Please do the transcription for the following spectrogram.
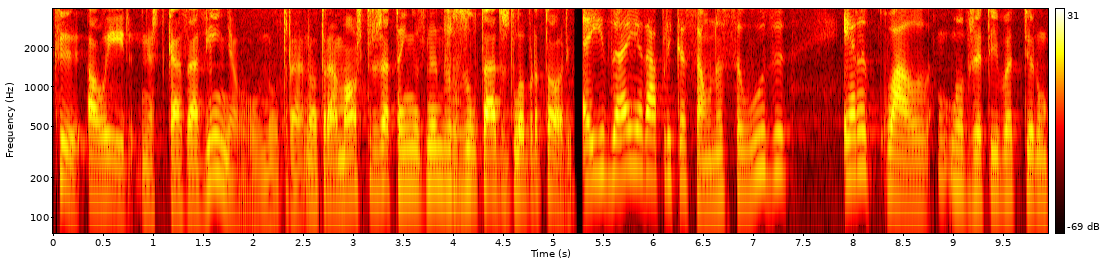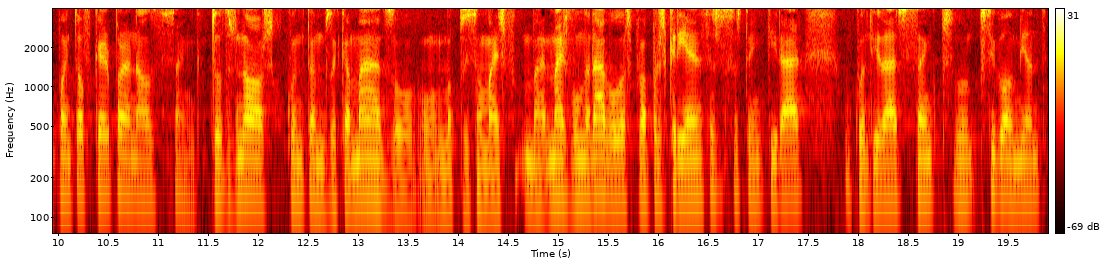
que, ao ir, neste caso, à vinha ou noutra, noutra amostra, já tem os mesmos resultados de laboratório. A ideia da aplicação na saúde era qual? O objetivo é ter um point of care para análise de sangue. Todos nós, quando estamos acamados ou numa posição mais, mais vulnerável, as próprias crianças, vocês têm que tirar quantidades de sangue, possivelmente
